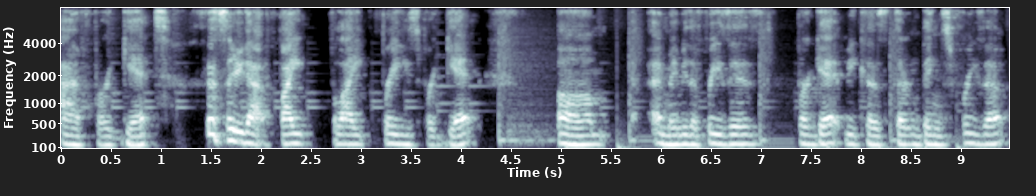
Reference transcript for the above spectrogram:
I forget. so you got fight, flight, freeze, forget. Um, and maybe the freeze is forget because certain things freeze up.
